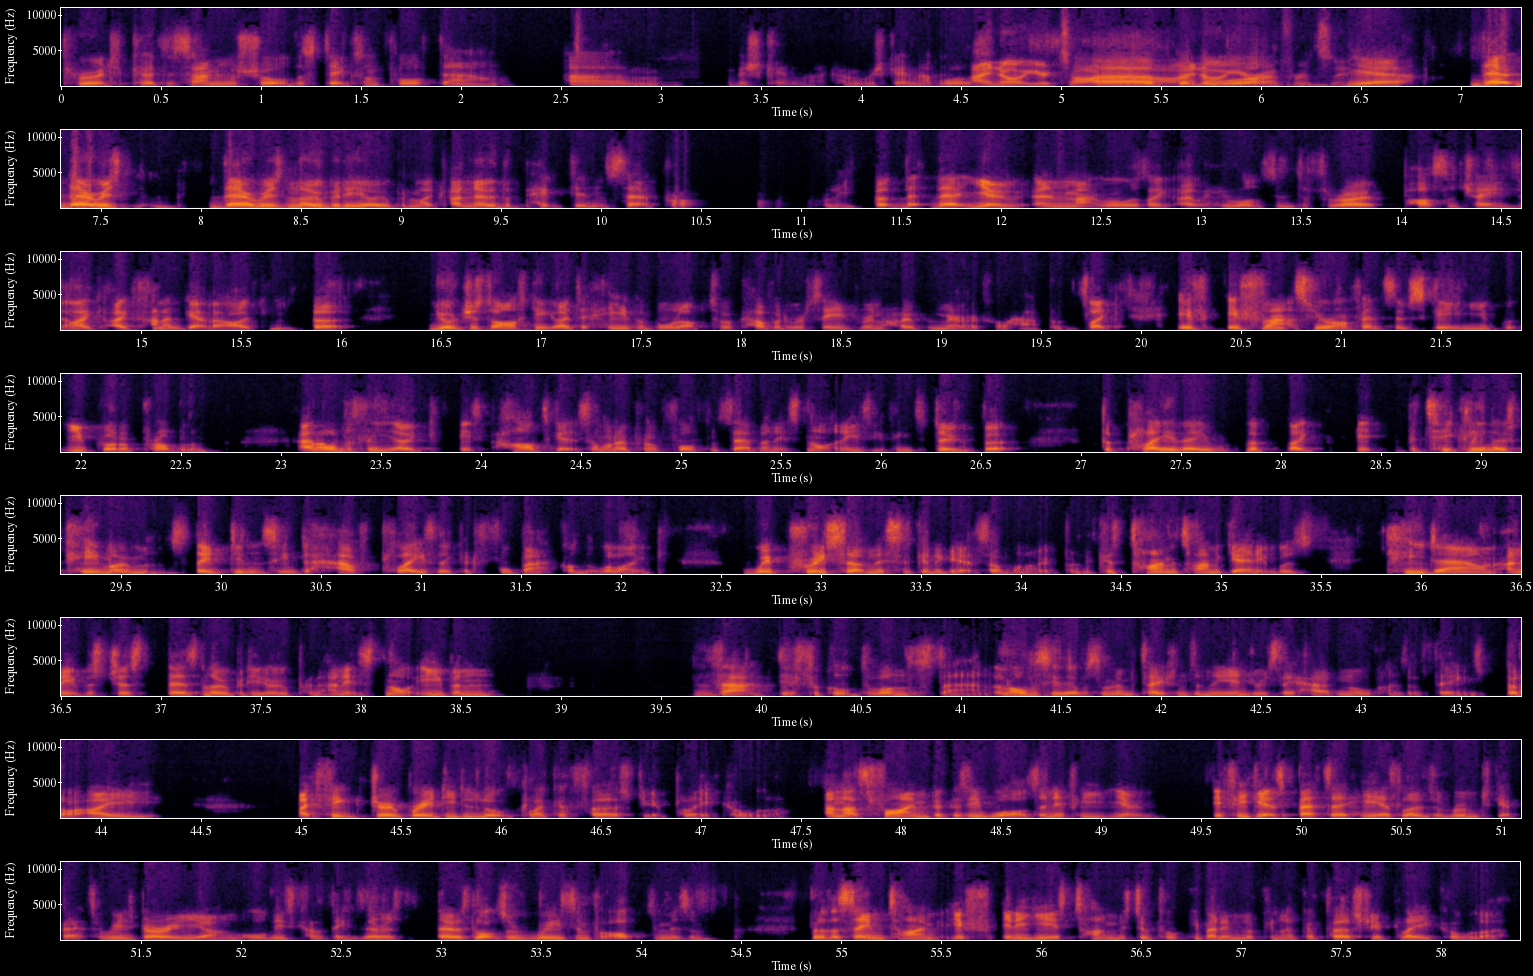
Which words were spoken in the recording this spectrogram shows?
threw it to Curtis Samuel short of the sticks on fourth down. Um, which game? I can't remember which game that was. I know what you're talking uh, about. I know what you're referencing. Yeah, there there is there is nobody open. Like I know the pick didn't set properly. But that you know, and Matt Rhule was like, oh, he wants him to throw it past the chains, and I, I kind of get that argument, but you're just asking a guy to heave a ball up to a covered receiver and hope a miracle happens. Like if if that's your offensive scheme, you've got, you've got a problem. And obviously, like it's hard to get someone open on fourth and seven. It's not an easy thing to do, but the play they the, like it, particularly in those key moments, they didn't seem to have plays they could fall back on that were like, we're pretty certain this is going to get someone open because time and time again it was key down and it was just there's nobody open and it's not even that difficult to understand. And obviously there were some limitations in the injuries they had and all kinds of things, but I I think Joe Brady looked like a first year play caller. And that's fine because he was. And if he, you know, if he gets better, he has loads of room to get better. He's very young, all these kind of things. There is there is lots of reason for optimism. But at the same time, if in a year's time we're still talking about him looking like a first year play caller,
